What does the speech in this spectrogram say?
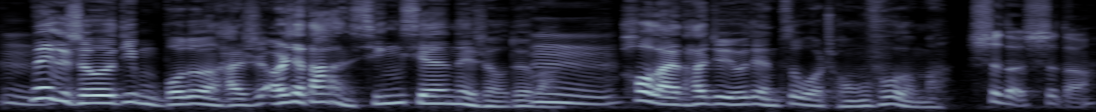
嗯那个时候的蒂姆·波顿还是，而且他很新鲜，那时候对吧？嗯，后来他就有点自我重复了嘛，是的，是的。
